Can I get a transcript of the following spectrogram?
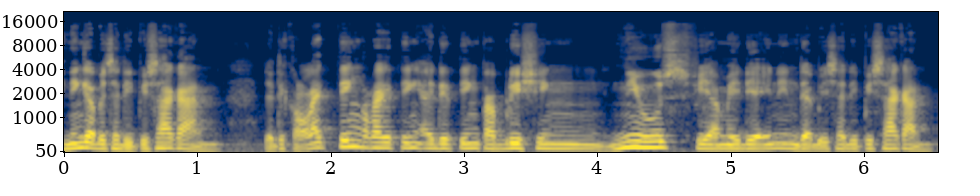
Ini nggak bisa dipisahkan. Jadi collecting, writing, editing, publishing news via media ini nggak bisa dipisahkan.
